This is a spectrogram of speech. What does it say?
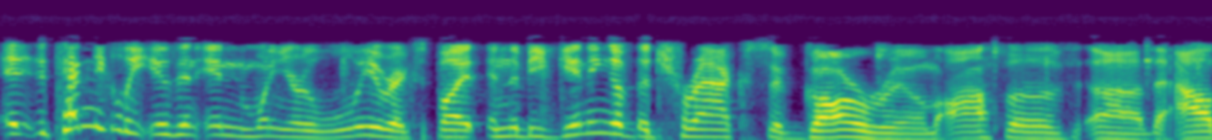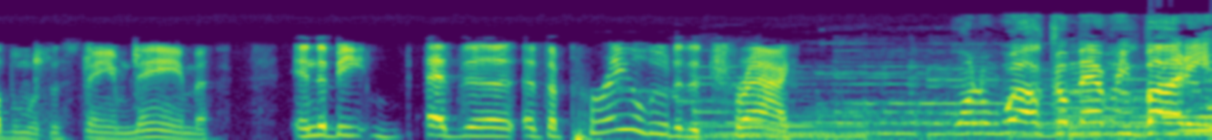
it technically isn't in one of your lyrics, but in the beginning of the track "Cigar Room" off of uh, the album with the same name, in the be at the at the prelude of the track. Want to welcome everybody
